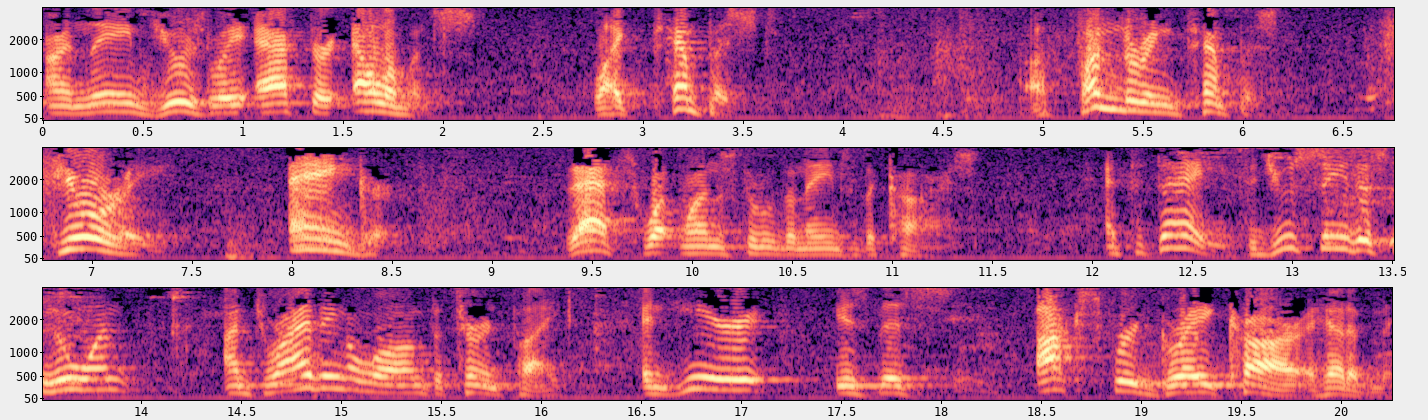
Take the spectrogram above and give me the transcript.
are named usually after elements, like tempest, a thundering tempest, fury, anger. That's what runs through the names of the cars. And today, did you see this new one? I'm driving along the turnpike, and here is this Oxford gray car ahead of me.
